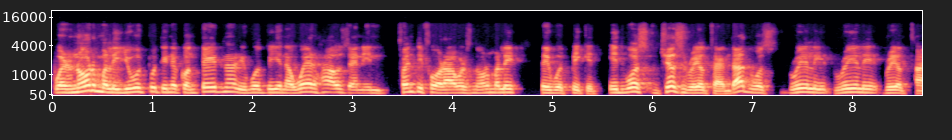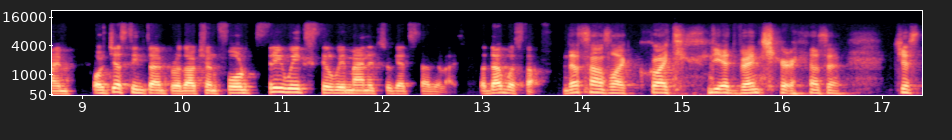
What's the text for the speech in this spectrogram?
where normally you would put in a container it would be in a warehouse and in 24 hours normally they would pick it. It was just real time. That was really really real time or just in time production for three weeks till we managed to get stabilized. But that was tough. That sounds like quite the adventure. As a just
